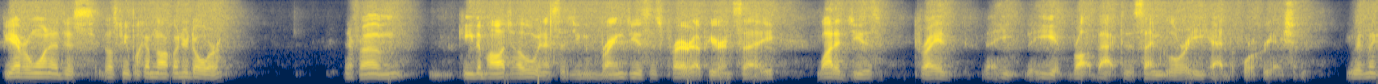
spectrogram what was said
if you ever want to just, those people come knock on your door, they're from Kingdom Hall Jehovah Witnesses, you can bring Jesus' prayer up here and say, why did Jesus pray that he, that he get brought back to the same glory he had before creation? You with me?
